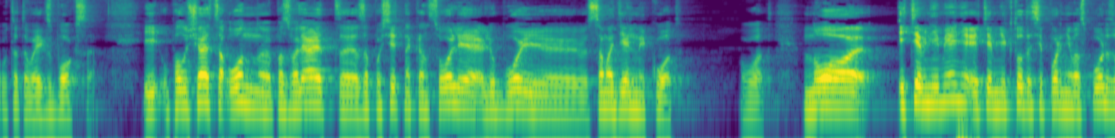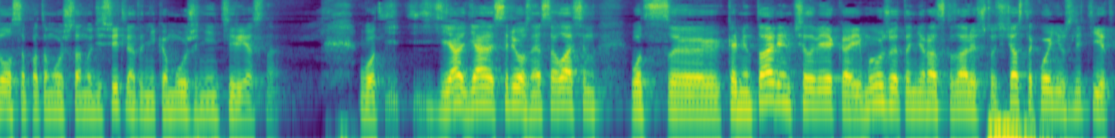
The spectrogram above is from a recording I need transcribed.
вот этого Xbox. И получается, он позволяет э, запустить на консоли любой э, самодельный код. Вот. Но и тем не менее, этим никто до сих пор не воспользовался, потому что, ну, действительно, это никому уже не интересно. Вот. Я, я серьезно, я согласен вот с э, комментарием человека, и мы уже это не раз сказали, что сейчас такое не взлетит.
